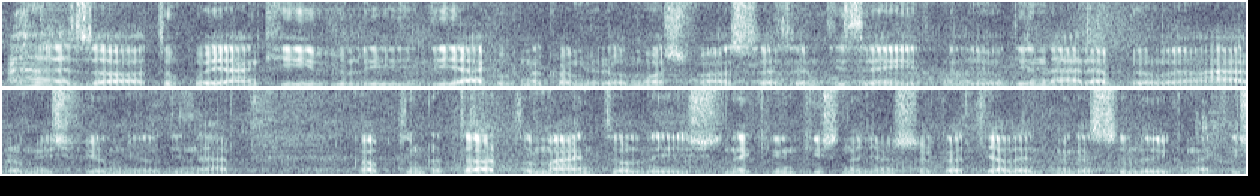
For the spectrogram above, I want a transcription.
Ez a Topolyán kívüli diákoknak, amiről most van szó, ezen 17 millió dinár, ebből olyan 3,5 millió dinárt kaptunk a tartománytól, és nekünk is nagyon sokat jelent, meg a szülőknek is.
